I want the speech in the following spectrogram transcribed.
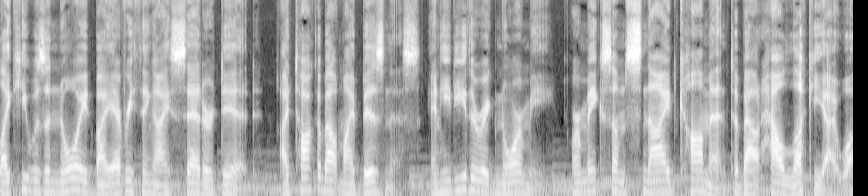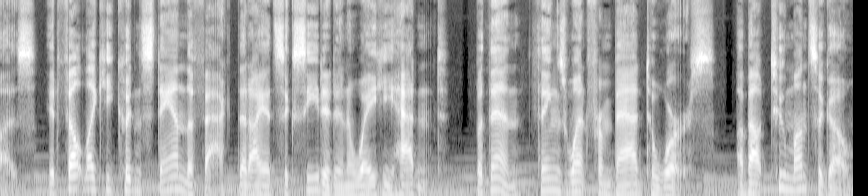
like he was annoyed by everything I said or did. I'd talk about my business, and he'd either ignore me or make some snide comment about how lucky I was. It felt like he couldn't stand the fact that I had succeeded in a way he hadn't. But then, things went from bad to worse. About two months ago,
